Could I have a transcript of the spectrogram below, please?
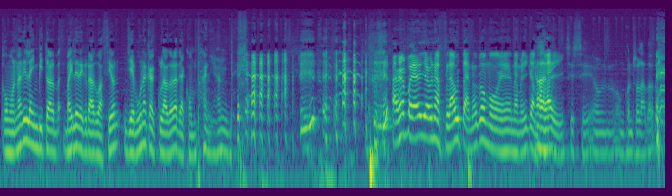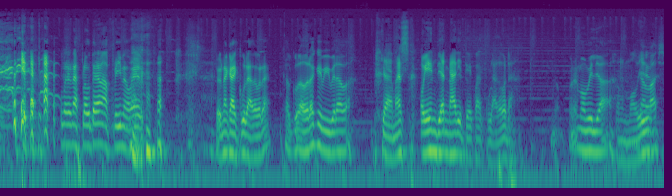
Como nadie la invitó al ba- baile de graduación, llevó una calculadora de acompañante. a mí me podía llevar una flauta, ¿no? Como en American Claro, Pie. sí, sí, un, un consolador. Bueno, una flauta era más fino, ¿ver? Pero una calculadora. Calculadora que vibraba. Que además hoy en día nadie tiene calculadora. Con el móvil ya, Con el ya móvil. vas.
